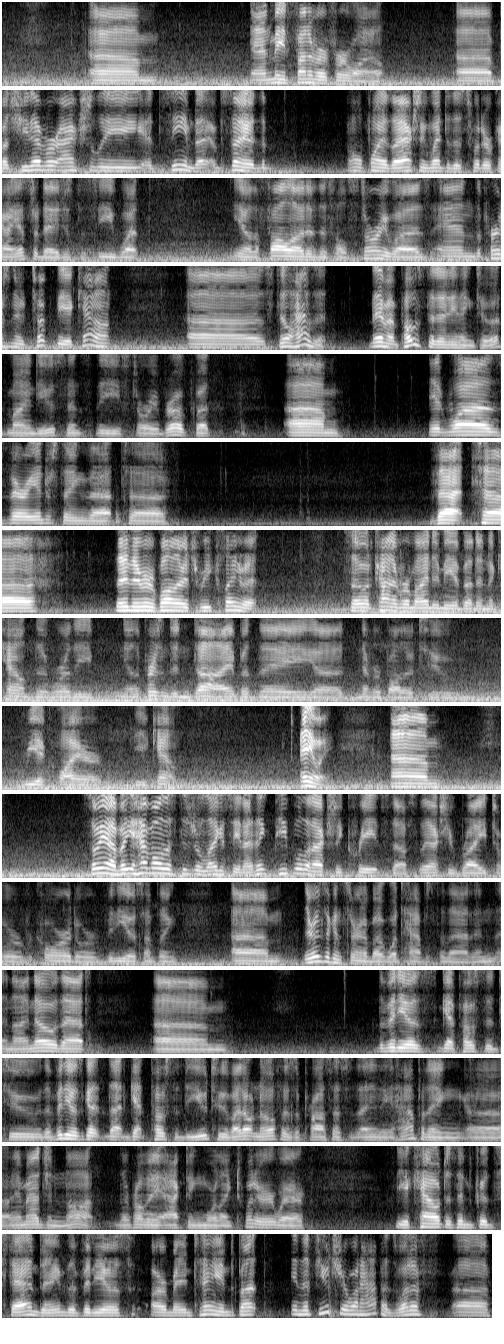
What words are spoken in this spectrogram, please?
um, and made fun of her for a while. Uh, but she never actually, it seemed, uh, so the whole point is I actually went to this Twitter account yesterday just to see what you know the fallout of this whole story was, and the person who took the account uh, still has it. They haven't posted anything to it, mind you, since the story broke, but um, it was very interesting that uh, that uh, they never bothered to reclaim it. So it kind of reminded me about an account that where the you know the person didn't die, but they uh, never bothered to reacquire the account. Anyway, um, so yeah, but you have all this digital legacy, and I think people that actually create stuff, so they actually write or record or video something, um, there is a concern about what happens to that, and and I know that. Um, the videos get posted to the videos get that get posted to YouTube. I don't know if there's a process of anything happening. Uh, I imagine not. They're probably acting more like Twitter, where the account is in good standing, the videos are maintained, but in the future, what happens? What if uh,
